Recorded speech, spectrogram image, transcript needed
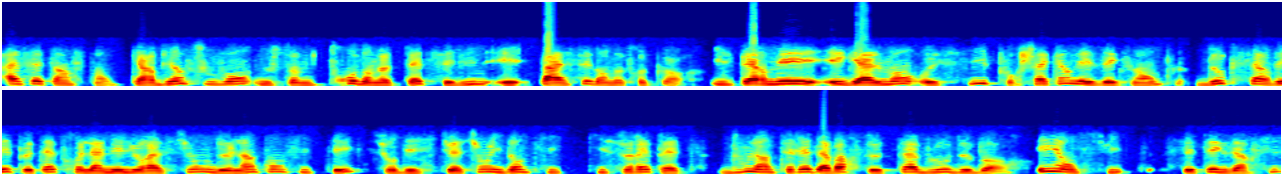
à cet instant. Car bien souvent, nous sommes trop dans notre tête, Céline, et pas assez dans notre corps. Il permet également aussi, pour chacun des exemples, d'observer peut-être l'amélioration de l'intensité sur des situations identiques qui se répètent. D'où l'intérêt d'avoir ce tableau de bord. Et ensuite, cet exercice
